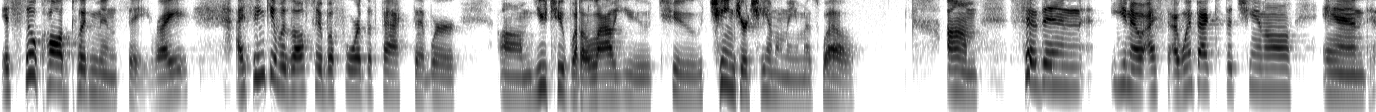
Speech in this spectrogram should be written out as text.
It's still called Puddin' and C, right? I think it was also before the fact that where um, YouTube would allow you to change your channel name as well. Um, so then, you know, I, I went back to the channel and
